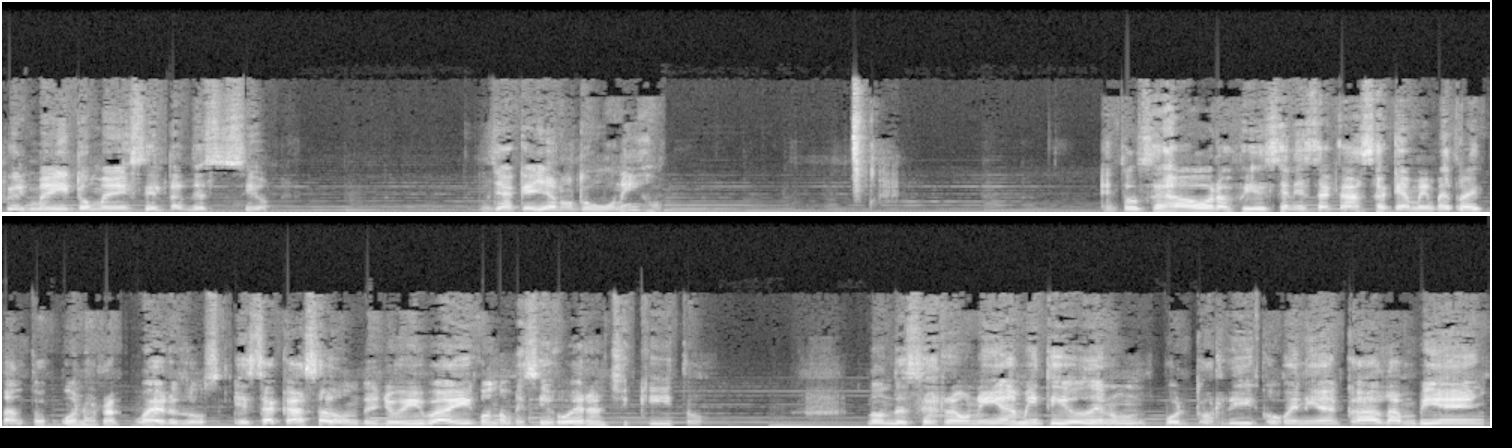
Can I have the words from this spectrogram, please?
firmé y tomé ciertas decisiones, ya que ella no tuvo un hijo. Entonces ahora, fíjense, en esa casa que a mí me trae tantos buenos recuerdos, esa casa donde yo iba ahí cuando mis hijos eran chiquitos, donde se reunía mi tío de Puerto Rico, venía acá también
